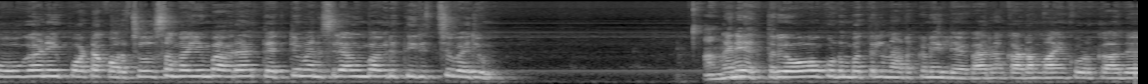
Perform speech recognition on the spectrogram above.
പോവുകയാണെങ്കിൽ പോട്ടെ. കുറച്ച് ദിവസം കഴിയുമ്പോൾ അവരെ തെറ്റ് മനസ്സിലാകുമ്പോൾ അവർ തിരിച്ചു വരും. അങ്ങനെ എത്രയോ കുടുംബത്തിൽ നടക്കണില്ലേ? കാരണം കടം വാങ്ങിക്കൊടുക്കാതെ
